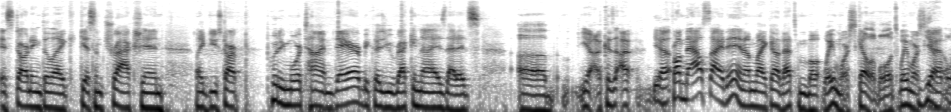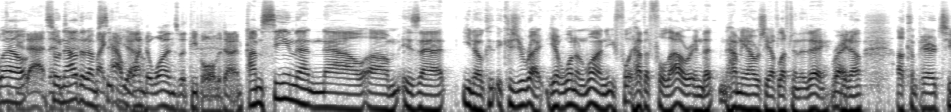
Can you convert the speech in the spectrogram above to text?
is starting to like get some traction? Like, do you start putting more time there because you recognize that it's uh, yeah, because I Yeah. from the outside in, I'm like, oh, that's mo- way more scalable. It's way more scalable Yeah, to do that. so now to, that I'm like see- have yeah. one to ones with people all the time. I'm seeing that now um, is that you know because you're right you have one on one you full, have that full hour and that how many hours you have left in the day Right. you know uh, compared to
